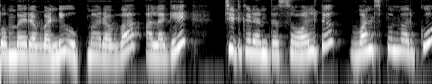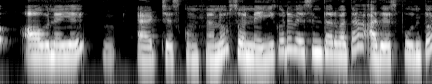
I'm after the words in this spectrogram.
బొంబాయి రవ్వ అండి ఉప్మా రవ్వ అలాగే చిటికడంత సాల్ట్ వన్ స్పూన్ వరకు ఆవు నెయ్యి యాడ్ చేసుకుంటున్నాను. సో నెయ్యి కూడా వేసిన తర్వాత అదే స్పూన్తో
